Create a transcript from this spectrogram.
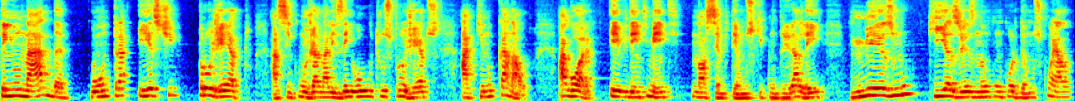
tenho nada contra este projeto, assim como já analisei outros projetos aqui no canal. Agora, evidentemente, nós sempre temos que cumprir a lei, mesmo que às vezes não concordamos com ela,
